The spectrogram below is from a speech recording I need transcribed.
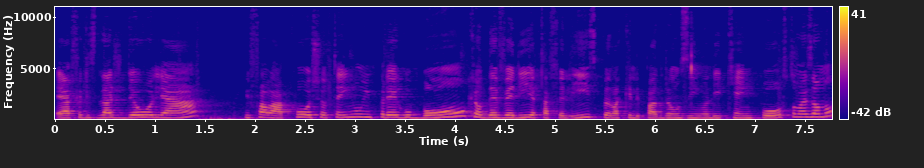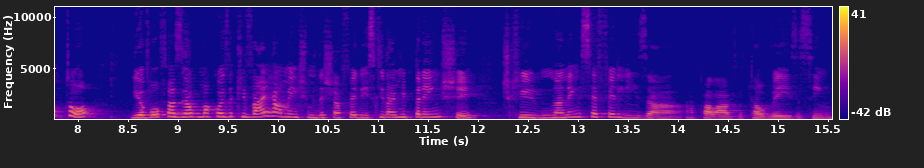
é a felicidade de eu olhar e falar, poxa, eu tenho um emprego bom, que eu deveria estar tá feliz pelo aquele padrãozinho ali que é imposto, mas eu não tô. E eu vou fazer alguma coisa que vai realmente me deixar feliz, que vai me preencher. Acho que não é nem ser feliz a, a palavra, talvez, assim.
